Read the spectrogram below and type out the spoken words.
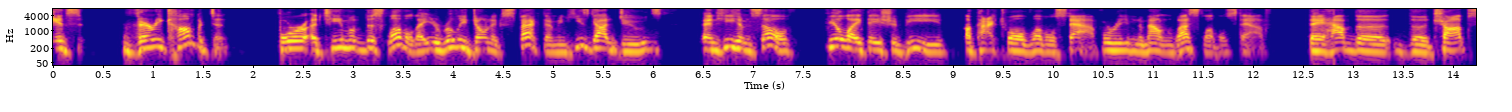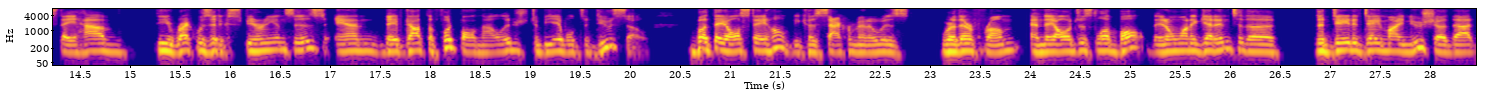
it's very competent for a team of this level that you really don't expect. I mean, he's got dudes and he himself feel like they should be a Pac 12 level staff or even a Mountain West level staff. They have the the chops, they have the requisite experiences, and they've got the football knowledge to be able to do so. But they all stay home because Sacramento is where they're from and they all just love ball. They don't want to get into the the day-to-day minutia that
